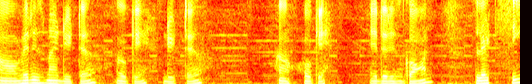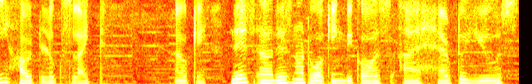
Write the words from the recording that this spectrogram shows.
Uh, where is my detail? Okay detail. Oh okay. Error is gone. Let's see how it looks like. Okay. This uh, this is not working because I have to use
